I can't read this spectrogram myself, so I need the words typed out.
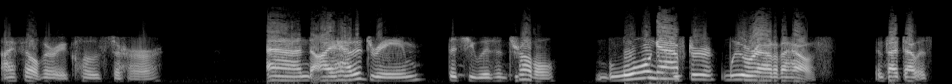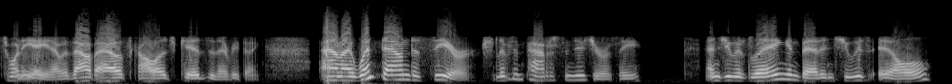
I felt very close to her. And I had a dream that she was in trouble long after we were out of the house. In fact, I was 28. I was out of the house, college, kids, and everything. And I went down to see her. She lived in Paterson, New Jersey, and she was laying in bed and she was ill.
